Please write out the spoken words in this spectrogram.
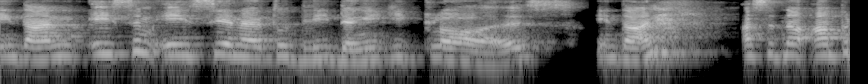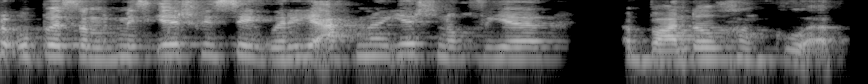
En dan SMS jy nou tot die dingetjie klaar is en dan as dit nou amper op is dan moet mens eers weer sê hoor jy ek moet nou eers nog weer 'n bundel gaan koop.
